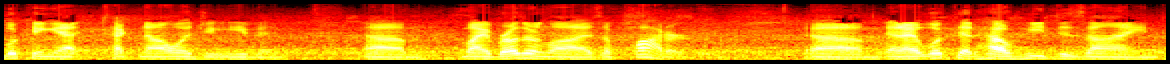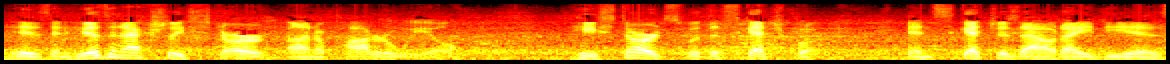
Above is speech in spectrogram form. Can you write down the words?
looking at technology. Even um, my brother-in-law is a potter, um, and I looked at how he designed his, and he doesn't actually start on a potter wheel. He starts with a sketchbook and sketches out ideas.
